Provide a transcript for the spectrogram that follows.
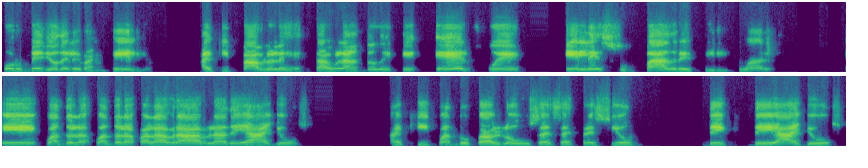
por medio del Evangelio. Aquí Pablo les está hablando de que Él fue, Él es su Padre espiritual. Eh, cuando, la, cuando la palabra habla de ayos, aquí cuando Pablo usa esa expresión de, de ayos,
